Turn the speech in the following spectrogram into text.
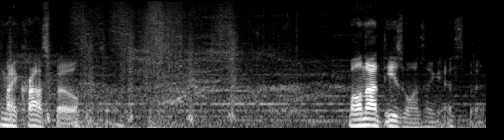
my crossbow. So. Well, not these ones, I guess, but.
